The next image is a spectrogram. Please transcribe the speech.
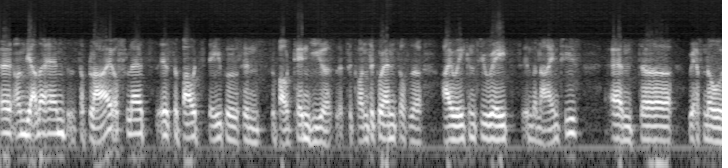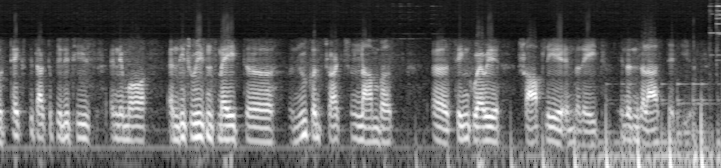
Uh, on the other hand, the supply of flats is about stable since about 10 years. That's a consequence of the high vacancy rates in the 90s. And uh, we have no tax deductibilities anymore. And these reasons made uh, new construction numbers uh, sink very sharply in the, late, in the, in the last 10 years.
